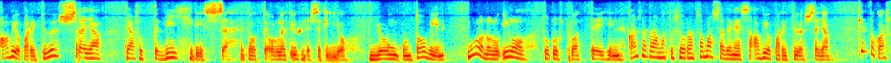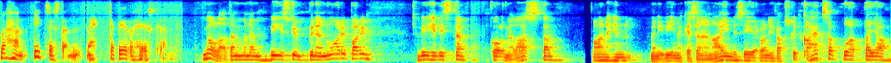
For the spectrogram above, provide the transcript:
avioparityössä ja te asutte Vihdissä ja te olette olleet yhdessäkin jo jonkun tovin. Mulla on ollut ilo tutustua teihin Kansanraamattuseuran samassa veneessä avioparityössä ja kertokaa vähän itsestänne ja perheestänne. Me ollaan tämmöinen 50 nuori pari Vihdistä, kolme lasta. vanhin meni viime kesänä naimisiin, Roni 28 vuotta ja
